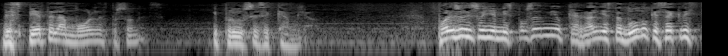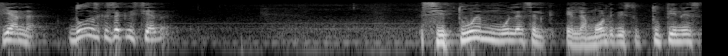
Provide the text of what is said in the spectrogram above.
Despierta el amor en las personas y produce ese cambio. Por eso dice, oye, mi esposa es mío carnal y hasta dudo que sea cristiana. ¿Dudas que sea cristiana? Si tú emulas el, amor de Cristo, tú tienes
